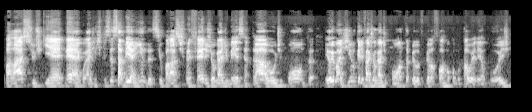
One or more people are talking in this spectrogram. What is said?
Palácios, que é. Né, a gente precisa saber ainda se o Palácios prefere jogar de meia central ou de ponta. Eu imagino que ele vai jogar de ponta pelo, pela forma como está o elenco hoje.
